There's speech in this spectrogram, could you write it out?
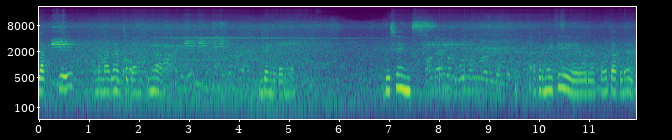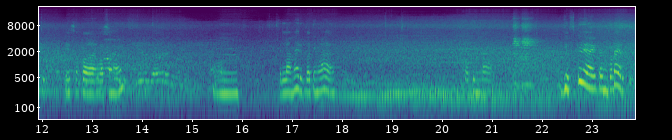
ஜக்கு அந்த மாதிரிலாம் வச்சுருக்காங்க. பார்த்தீங்களா இந்த இங்கே பாருங்கள் டிசைன்ஸ் அப்புறமேட்டு ஒரு ஃபோட்டா கூட இருக்குது ஏசப்பா வசனம். எல்லாமே இருக்குது பார்த்தீங்களா பார்த்தீங்களா கிஃப்ட் ஐட்டம் கூட இருக்குது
